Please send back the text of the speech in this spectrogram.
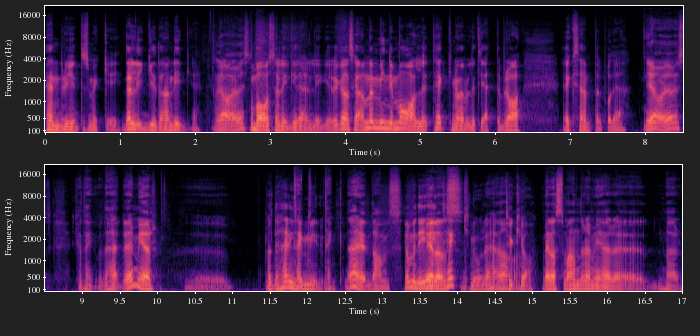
händer det ju inte så mycket i. Den ligger ju där den ligger. ja, visst. Och basen ligger där den ligger. Det är ganska, ja, men minimal techno är väl ett jättebra exempel på det. Ja, ja visst. Jag kan tänka mig, det här, det här är mer... Uh, Ja, det här är inte tech, min... tech, det här är dans. Ja men det är Medans- techno det här Ja. tycker jag. Medan de andra är mer uh, den här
